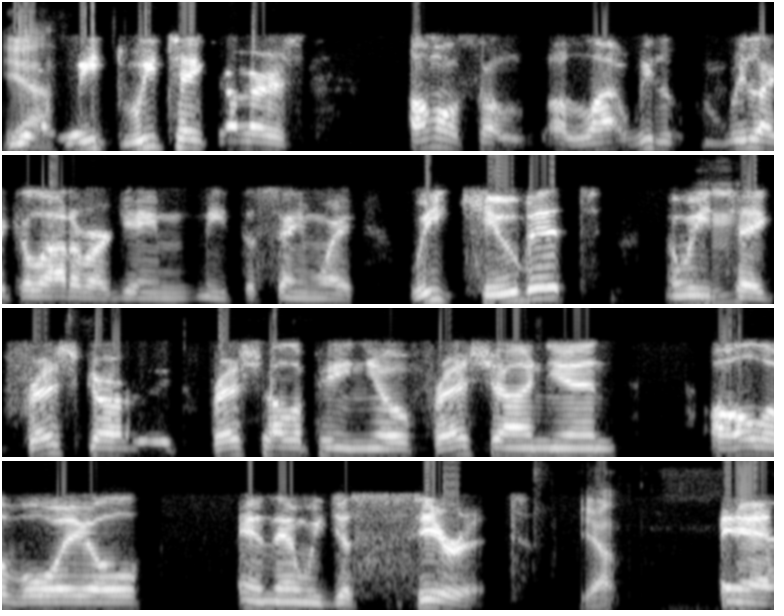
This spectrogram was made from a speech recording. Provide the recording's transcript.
yeah, we we take ours almost a, a lot. We we like a lot of our game meat the same way. We cube it, and we Mhm. take fresh garlic, fresh jalapeno, fresh onion, olive oil, and then we just sear it. Yep. And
